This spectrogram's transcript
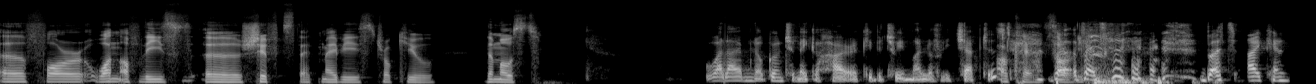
uh, for one of these uh, shifts that maybe struck you the most? Well, I'm not going to make a hierarchy between my lovely chapters. Okay, sorry. But, but, but I can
